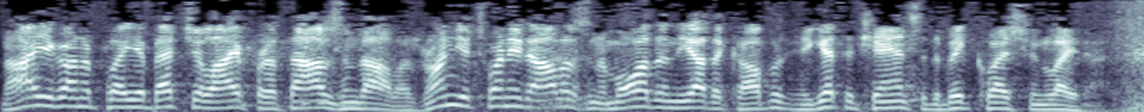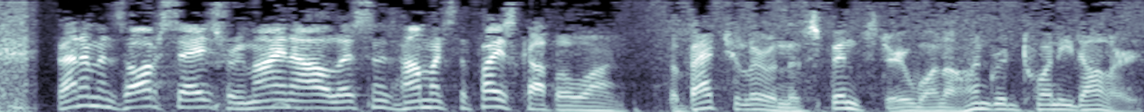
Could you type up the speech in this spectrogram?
Now you're going to play your bet your life for a thousand dollars. Run your twenty dollars into more than the other couple, and you get the chance at the big question later. Fenneman's offstage to remind our listeners how much the first couple won. The Bachelor and the Spinster won $120.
